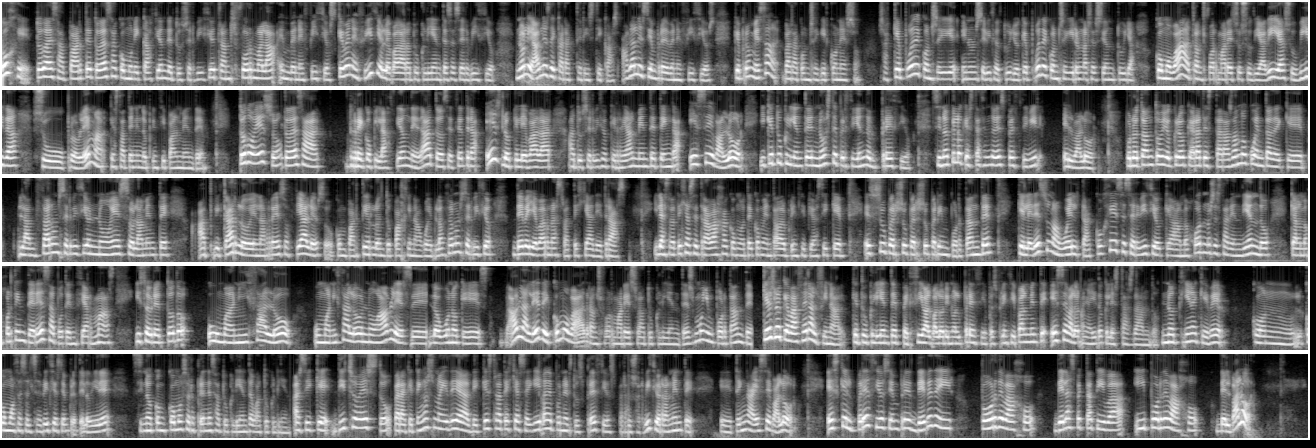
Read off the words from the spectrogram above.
Coge toda esa parte, toda esa comunicación de tu servicio y transfórmala en beneficios. ¿Qué beneficio le va a dar a tu cliente ese servicio? No le hables de características, háblale siempre de beneficios. ¿Qué promesa vas a conseguir con eso? O sea, ¿qué puede conseguir en un servicio tuyo? ¿Qué puede conseguir en una sesión tuya? ¿Cómo va a transformar eso su día a día, su vida, su problema que está teniendo principalmente? Todo eso, toda esa recopilación de datos, etcétera, es lo que le va a dar a tu servicio que realmente tenga ese valor y que tu cliente no esté percibiendo el precio, sino que lo que esté haciendo es percibir el valor. Por lo tanto, yo creo que ahora te estarás dando cuenta de que lanzar un servicio no es solamente aplicarlo en las redes sociales o compartirlo en tu página web. Lanzar un servicio debe llevar una estrategia detrás. Y la estrategia se trabaja como te he comentado al principio. Así que es súper, súper, súper importante que le des una vuelta. Coge ese servicio que a lo mejor no se está vendiendo, que a lo mejor te interesa potenciar más y sobre todo humanízalo humanízalo, no hables de lo bueno que es, háblale de cómo va a transformar eso a tu cliente, es muy importante. ¿Qué es lo que va a hacer al final? Que tu cliente perciba el valor y no el precio, pues principalmente ese valor añadido que le estás dando. No tiene que ver con cómo haces el servicio, siempre te lo diré, sino con cómo sorprendes a tu cliente o a tu cliente. Así que, dicho esto, para que tengas una idea de qué estrategia seguir de poner tus precios para que tu servicio realmente eh, tenga ese valor, es que el precio siempre debe de ir por debajo de la expectativa y por debajo del valor.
